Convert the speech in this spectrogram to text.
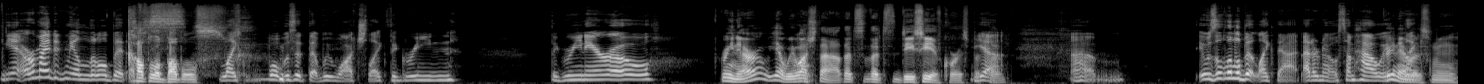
Yeah, it reminded me a little bit couple of s- bubbles Like what was it that we watched? Like the green the Green Arrow. Green arrow yeah we watched that that's that's dc of course but Yeah. the Um it was a little bit like that. I don't know. Somehow it, like, me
